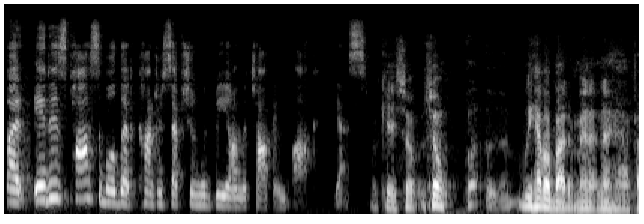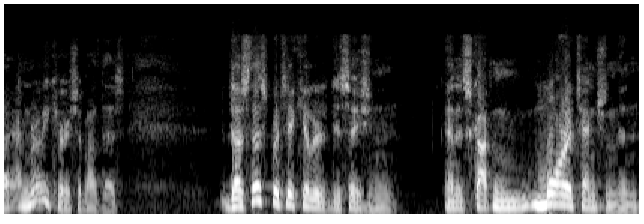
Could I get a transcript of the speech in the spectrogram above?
But it is possible that contraception would be on the chopping block. Yes. Okay, so so uh, we have about a minute and a half. I, I'm really curious about this. Does this particular decision, and it's gotten more attention than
